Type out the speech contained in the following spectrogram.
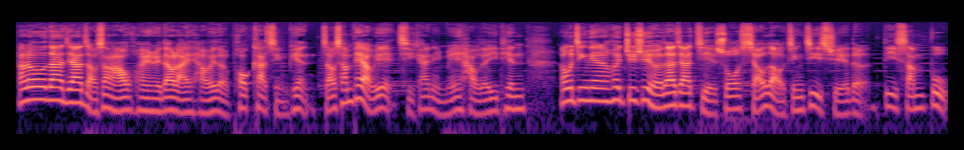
Hello，大家早上好，欢迎回到来好业的 Podcast 影片。早餐配好业，启开你美好的一天。那么今天会继续和大家解说小岛经济学的第三步。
